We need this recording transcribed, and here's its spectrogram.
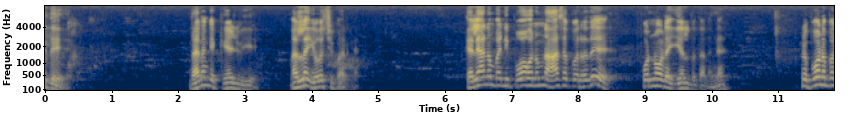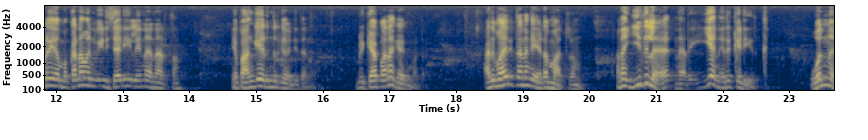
இது? தானங்க கேள்வி. நல்லா யோசிச்சு பாருங்க. கல்யாணம் பண்ணி போகணும்னு ஆசைப்படுறது பொண்ணோட இயல்பு தானேங்க. இப்போ போன பிறகு கணவன் வீடு சரியில்லைன்னா என்ன அர்த்தம்? இப்போ அங்கேயே இருந்திருக்க வேண்டியதானே இப்படி கேட்பானா கேட்க மாட்டான். அது மாதிரி தானங்க இடமாற்றம். ஆனால் இதில் நிறைய நெருக்கடி இருக்கு. ஒன்று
